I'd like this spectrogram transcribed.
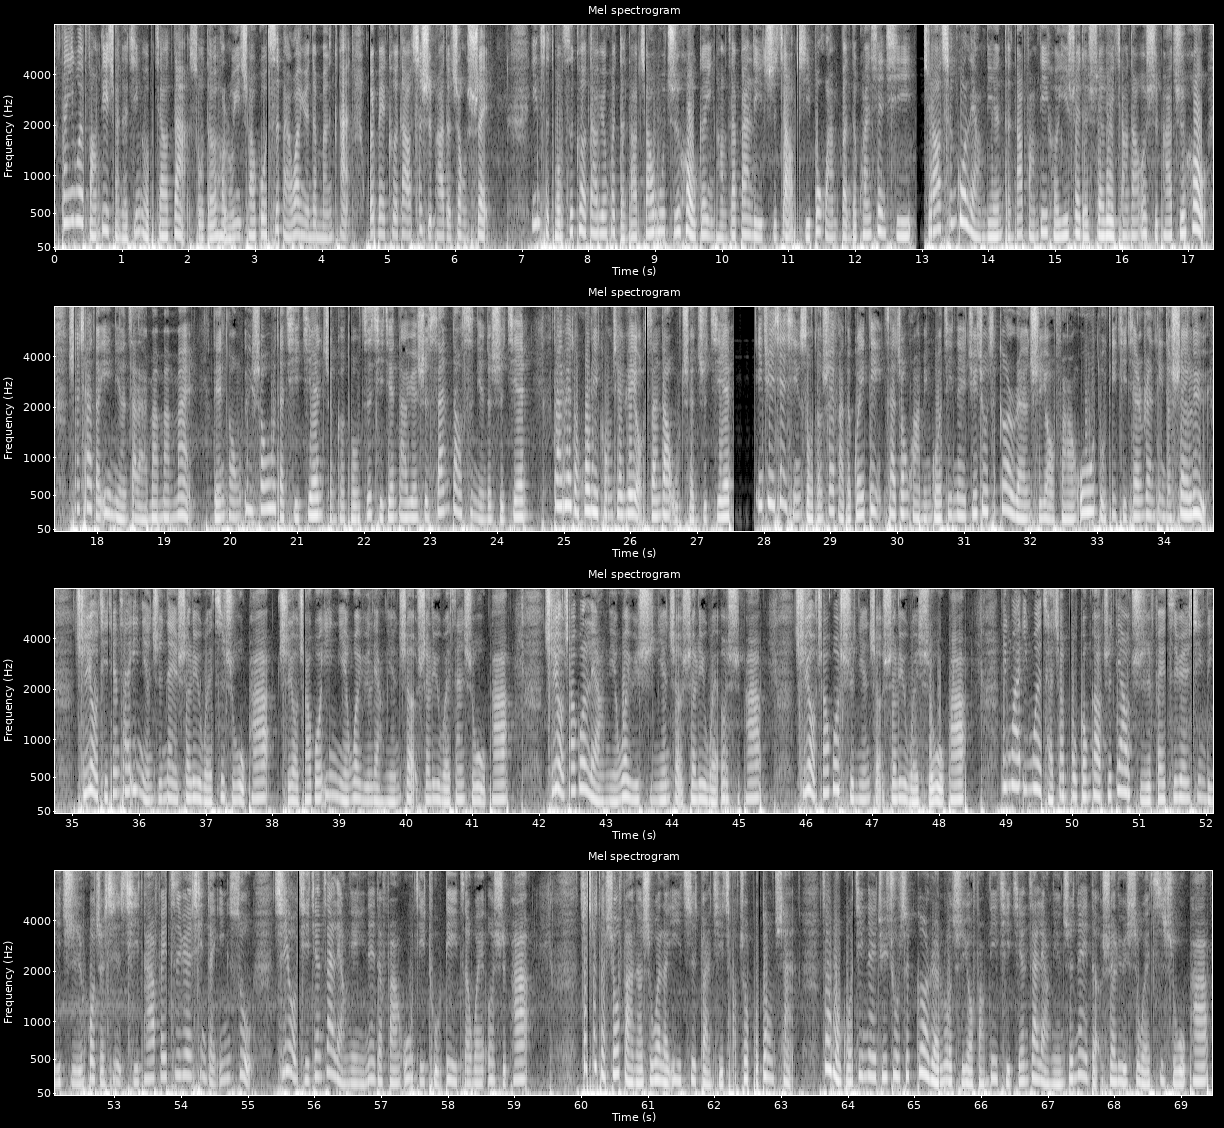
但因为房地产的金额比较大，所得很容易超过四百万元的门槛，会被课到四十趴的重税。因此，投资客大约会等到交屋之后，跟银行再办理只缴息不还本的宽限期。只要撑过两年，等到房地合一税的税率降到二十趴之后，剩下的一年再来慢慢卖。连同预售屋的期间，整个投资期间大约是三到四年的时间，大约的获利空间约有三到五成之间。依据现行所得税法的规定，在中华民国境内居住之个人持有房屋土地期间认定的税率，持有期间在一年之内税率为四十五趴，持有超过一年位于两年者税率为三十五趴，持有超过两年位于十年者税率为二十趴，持有超过十年者税率为十五趴。另外，因为财政部公告之调职、非自愿性离职，或者是其他非自愿性等因素，持有期间在两年以内的房屋及土地，则为二十趴。这次的修法呢，是为了抑制短期炒作不动产。在我国境内居住之个人，若持有房地期间在两年之内的，税率是为四十五趴；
